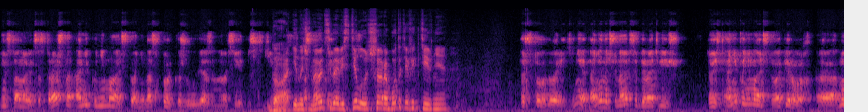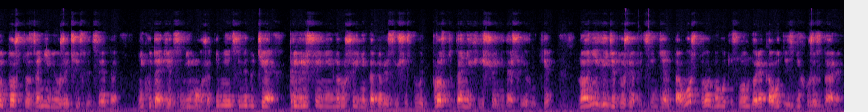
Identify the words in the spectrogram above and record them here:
им становится страшно, они понимают, что они настолько же увязаны во всей этой системе. Да, и начинают себя вести лучше, работать эффективнее. Да что вы говорите? Нет, они начинают собирать вещи. То есть они понимают, что, во-первых, э, ну, то, что за ними уже числится, это никуда деться не может. Имеется в виду те прегрешения и нарушения, которые существуют, просто до них еще не дошли руки. Но они видят уже прецедент того, что, ну вот, условно говоря, кого-то из них уже сдали.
